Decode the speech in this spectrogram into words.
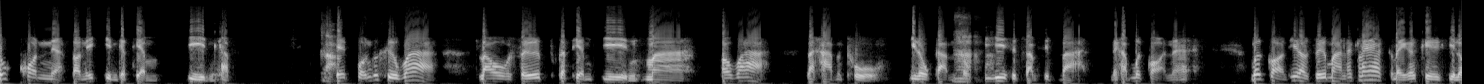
ทุกคนเนี่ย ตอนนี้กินกระเทียมจีนครับครับเหตุผลก็คือว่าเราซื้อกระเทียมจีนมา เพราะว่าราคามันถูกกิโลกรัมตกที่ยี่สิบสามสิบาทนะครับ เมื่อก่อนนะฮะเมื่อก่อนที่เราซื้อมาแรกๆเลยก็คือกิโล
